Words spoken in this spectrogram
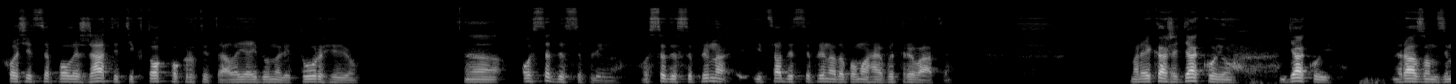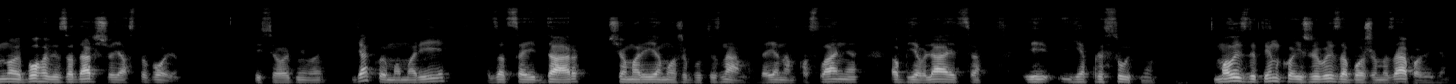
хочеться полежати, тік-ток покрутити, але я йду на літургію. Е, Ось це дисципліна. Ось це дисципліна, і ця дисципліна допомагає витривати. Марія каже: дякую, дякуй разом зі мною Богові за дар, що я з тобою. І сьогодні ми дякуємо Марії за цей дар, що Марія може бути з нами, дає нам послання, об'являється і є присутня. Молись, дитинко, і живи за Божими заповідями.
